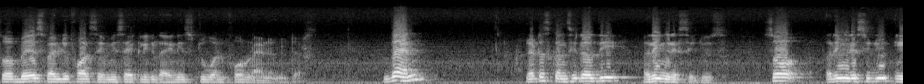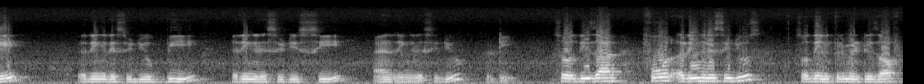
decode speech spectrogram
So base value for semi-cyclic diene is 214 nanometers. Then let us consider the ring residues. So ring residue A, ring residue B, ring residue C and ring residue D. So these are four ring residues. So the increment is of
